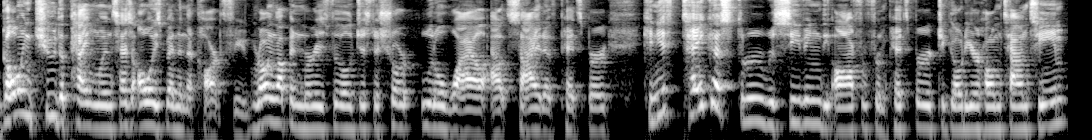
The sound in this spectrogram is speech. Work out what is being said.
going to the Penguins has always been in the card for you. Growing up in Murrysville, just a short little while outside of Pittsburgh. Can you take us through receiving the offer from Pittsburgh to go to your hometown team?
